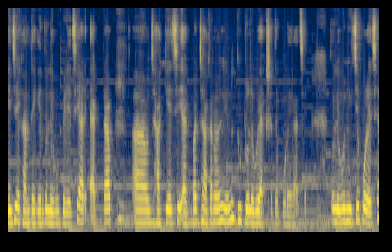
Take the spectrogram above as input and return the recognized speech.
এই যে এখান থেকে কিন্তু লেবু পেরেছি, আর একটা ঝাঁকিয়েছি, একবার ঝাঁকানো কিন্তু দুটো লেবু একসাথে পড়ে গেছে। তো লেবু নিচে পড়েছে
